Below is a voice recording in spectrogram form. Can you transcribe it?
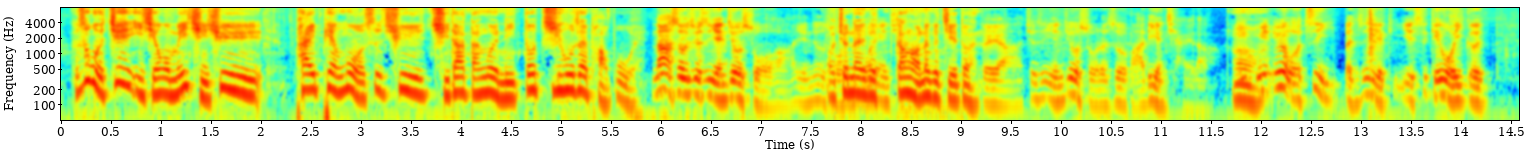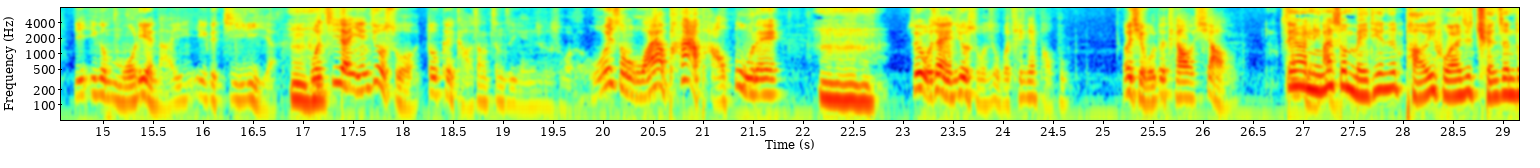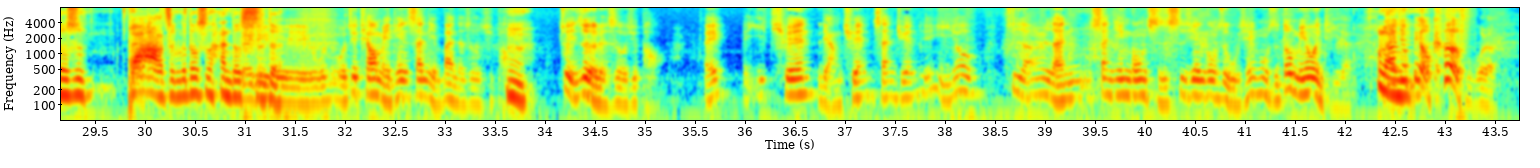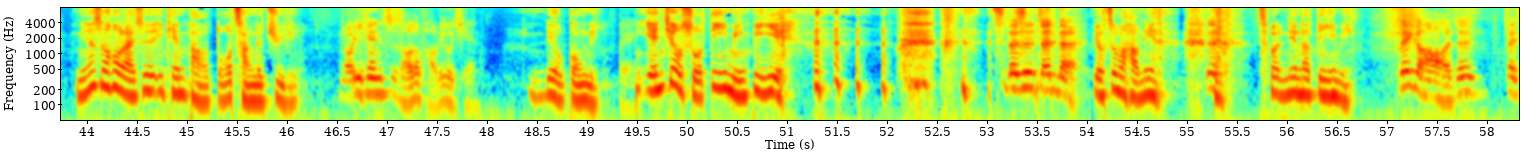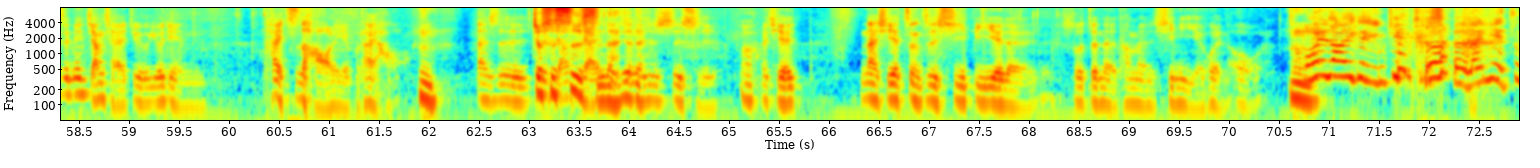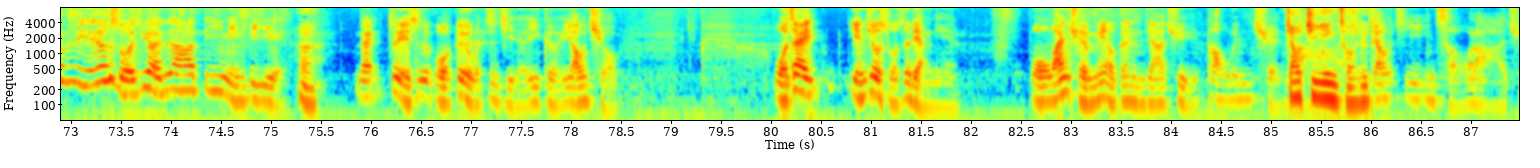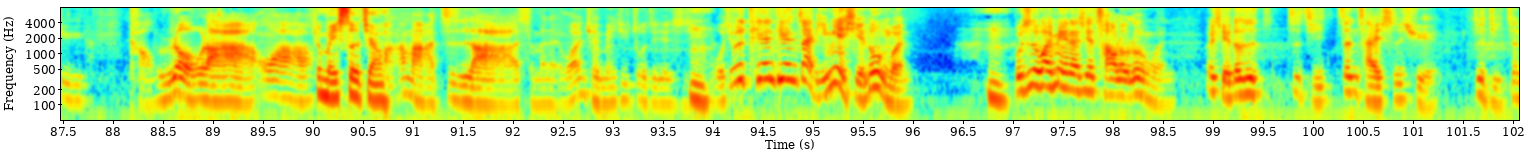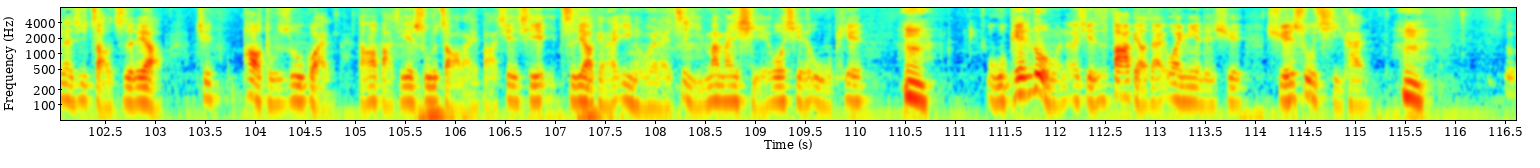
可是我记得以前我们一起去拍片或者是去其他单位，你都几乎在跑步哎。那时候就是研究所啊，研究所哦，就那个刚好那个阶段，对呀、就是研究所的时候把它练起来了。因嗯因为因为我自己本身也也是给我一个一一个磨练啊，一一个激励啊。嗯，我既然研究所都可以考上政治研究所了，我为什么我还要怕跑步嘞？嗯嗯，所以我在研究所的时候，我天天跑步，而且我都挑下午。对啊，你那时候候每天都跑一回来，就全身都是，哇，整个都是汗都湿的，对对对，我我就挑每天三点半的时候去跑，嗯，最热的时候去跑。哎，一圈、两圈、三圈，以后自然而然三千公尺、四千公尺、五千公尺都没问题的，后来就被我克服了。你那时候后来是一天跑多长的距离？我一天至少都跑六千。六公里。对，研究所第一名毕业，这是真的。有这么好念这？怎么念到第一名？这个哦，这在这边讲起来就有点太自豪了，也不太好。嗯，但是就是事实的真的是事实。啊而且那些政治系毕业的，说真的，他们心里也会很哦，怎么嗯会让一个尹俊科来念政治研究所，居然让他第一名毕业？嗯那这也是我对我自己的一个要求。我在研究所这两年，我完全没有跟人家去泡温泉、交际应酬交际应酬啦，去烤肉啦，哇，就没社交。打码字啦什么的，完全没去做这件事情。嗯我就是天天在里面写论文，嗯不是外面那些抄了论文，而且都是自己真才实学，自己真的去找资料，去泡图书馆，然后把这些书找来，把这些资料给它印回来，自己慢慢写。我写了五篇，嗯五篇论文，而且是发表在外面的学学术期刊。嗯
